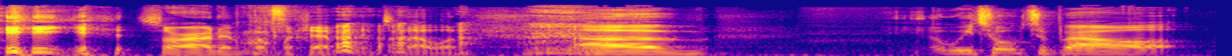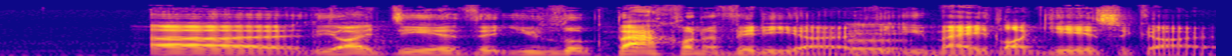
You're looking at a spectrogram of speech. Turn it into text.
sorry, I didn't put much effort into that one. Um, we talked about uh, the idea that you look back on a video Mm. that you made like years ago,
